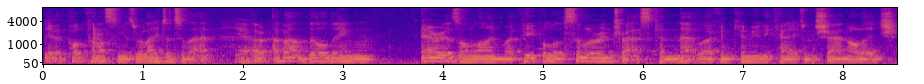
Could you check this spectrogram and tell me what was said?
you know, podcasting is related to that Yeah. about building areas online where people of similar interests can network and communicate and share knowledge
